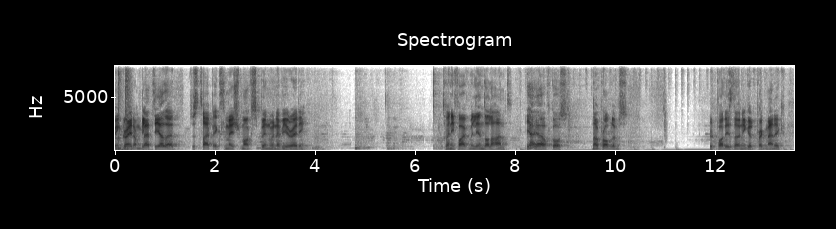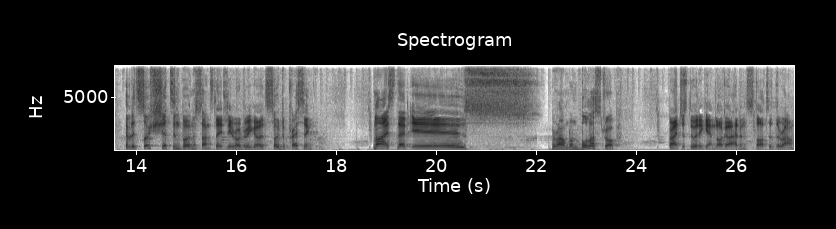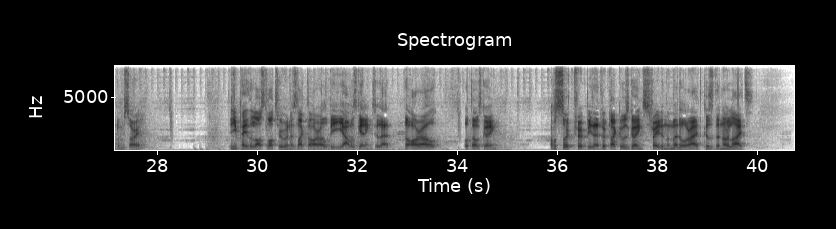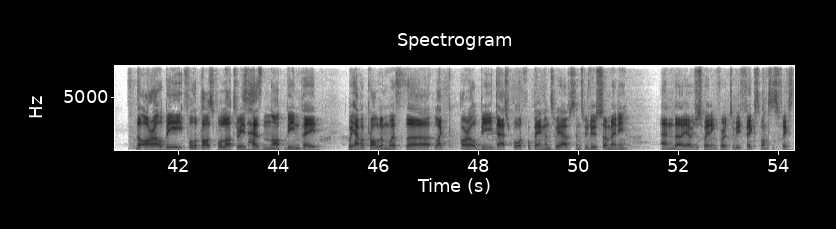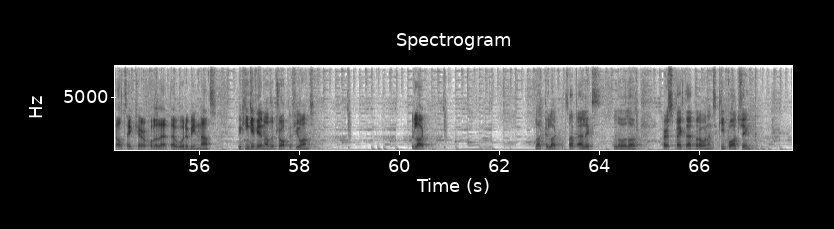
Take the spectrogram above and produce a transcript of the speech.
Doing great. I'm glad to hear that. Just type exclamation mark spin whenever you're ready. $25 million hunt? Yeah, yeah, of course. No problems. Good party is the only good pragmatic. Yeah, but it's so shit in bonus hunts lately, Rodrigo. It's so depressing. Nice. That is around on Bolas drop. All right, just do it again, Largo. I hadn't started the round. I'm sorry. Did you pay the last lottery winners like the RLB? Yeah, I was getting to that. The RL, thought that was going. That was so trippy. That looked like it was going straight in the middle, right? Because the no lights. The RLB for the past four lotteries has not been paid. We have a problem with the like RLB dashboard for payments we have since we do so many. And uh, yeah, we're just waiting for it to be fixed. Once it's fixed, I'll take care of all of that. That would have been nuts. We can give you another drop if you want. Good luck. Good luck, good luck. What's up, Alex? Hello, hello. I respect that, but I wanted to keep watching.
